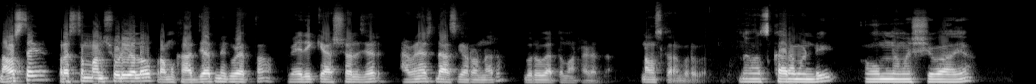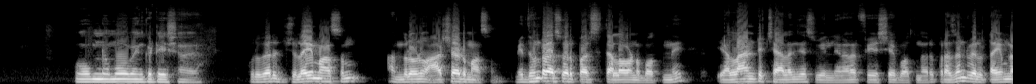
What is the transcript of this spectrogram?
నమస్తే ప్రస్తుతం మన స్టూడియోలో ప్రముఖ ఆధ్యాత్మికవేత్త వేదిక ఆస్ట్రాలజర్ అవినాష్ దాస్ గారు ఉన్నారు. గురుగారితో మాట్లాడేద్దాం. నమస్కారం గురుగారు నమస్కారం అండి. ఓం నమ శివాయ. ఓం నమో వెంకటేశాయ. గురుగారు జూలై మాసం అందులోనూ ఆషాఢ మాసం మిథున రాశి వారి పరిస్థితి ఎలా ఉండబోతుంది? ఎలాంటి ఛాలెంజెస్ వీళ్ళని ఎలా ఫేస్ చేయబోతున్నారు? ప్రజెంట్ వీళ్ళ టైం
